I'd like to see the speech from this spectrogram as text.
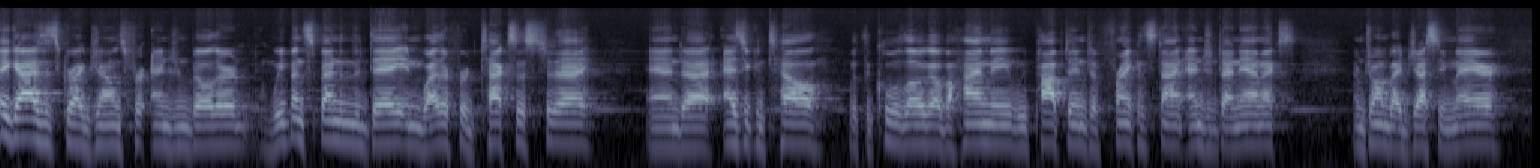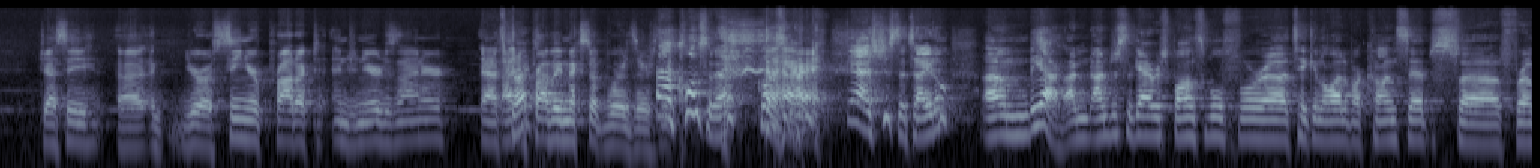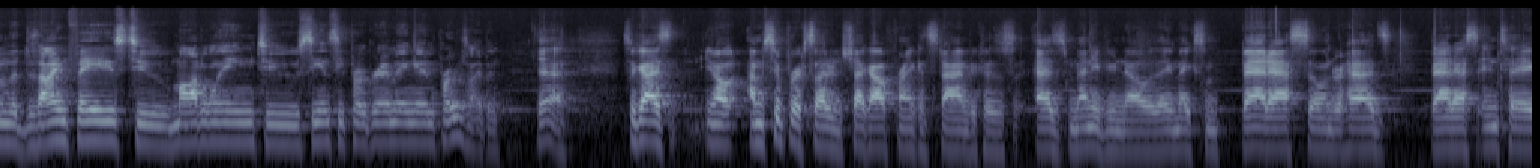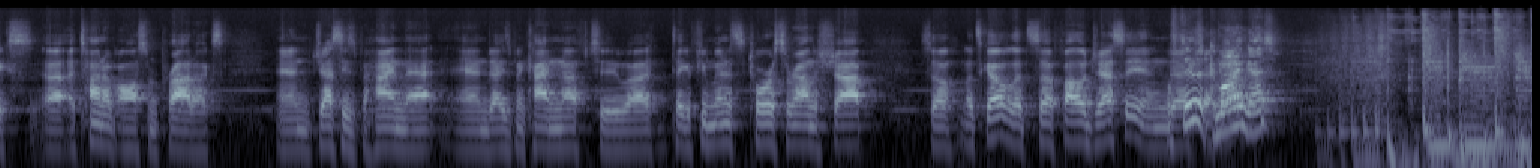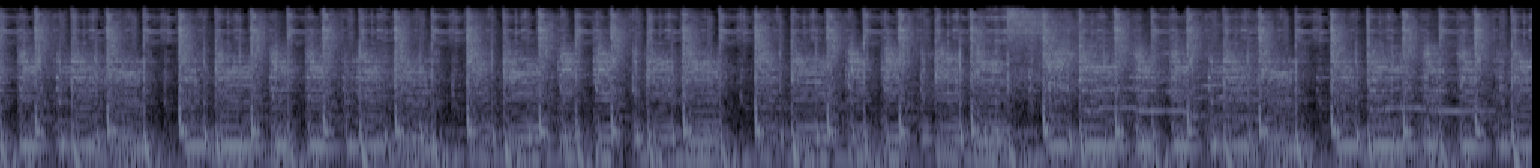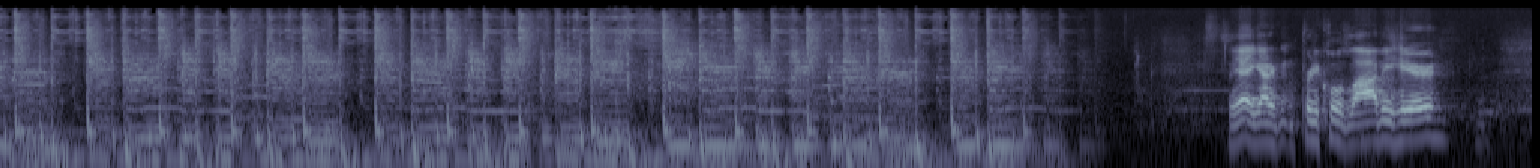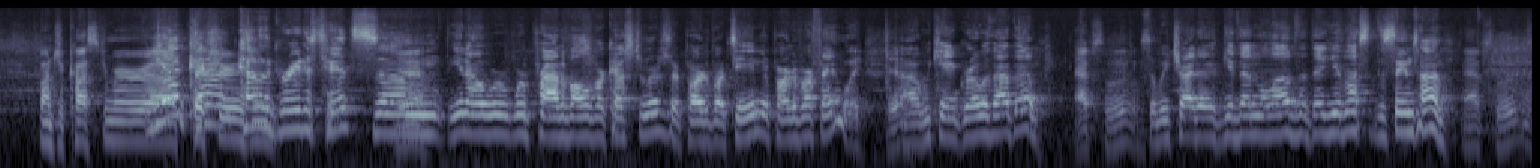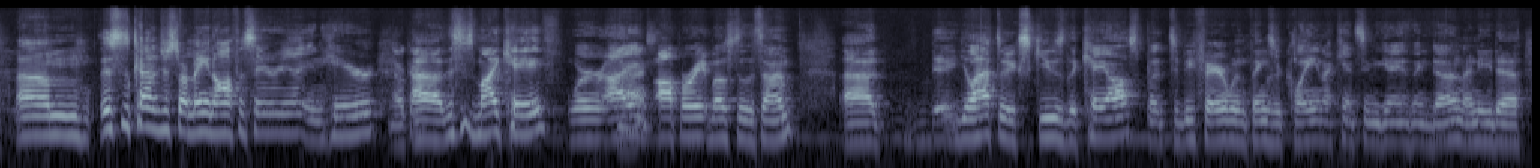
Hey guys, it's Greg Jones for Engine Builder. We've been spending the day in Weatherford, Texas today. And uh, as you can tell with the cool logo behind me, we popped into Frankenstein Engine Dynamics. I'm joined by Jesse Meagher. Jesse, uh, you're a senior product engineer designer. That's I- I correct. probably mixed up words there. Ah, close enough. Close enough. right. Yeah, it's just a title. Um, but yeah, I'm, I'm just the guy responsible for uh, taking a lot of our concepts uh, from the design phase to modeling to CNC programming and prototyping. Yeah. So guys, you know, I'm super excited to check out Frankenstein because as many of you know, they make some badass cylinder heads, badass intakes, uh, a ton of awesome products. And Jesse's behind that and uh, he's been kind enough to uh, take a few minutes to tour us around the shop. So let's go, let's uh, follow Jesse and Let's uh, do it. Come on, out. guys. You got a pretty cool lobby here. Bunch of customer uh, yeah, kind pictures. of, kind of the greatest hits. Um, You know, we're, we're proud of all of our customers. They're part of our team. They're part of our family. Yeah. Uh, we can't grow without them. Absolutely. So we try to give them the love that they give us at the same time. Absolutely. Um, this is kind of just our main office area in here. Okay. Uh, this is my cave where I operate most of the time. Uh, you'll have to excuse the chaos, but to be fair, when things are clean, I can't seem to get anything done. I need uh,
